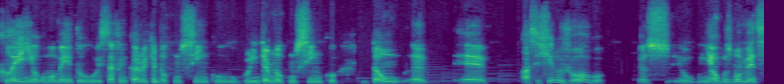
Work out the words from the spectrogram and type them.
Clay em algum momento, o Stephen Curry terminou com 5, o Green terminou com 5. Então, é, é, assistindo o jogo, eu, eu, em alguns momentos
